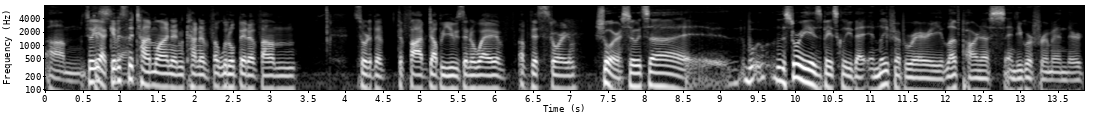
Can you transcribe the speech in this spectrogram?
Um, so yeah, give yeah. us the timeline and kind of a little bit of um, sort of the, the five W's in a way of, of this story. Sure. So it's uh, the story is basically that in late February, Lev Parnas and Igor Fruman, they're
